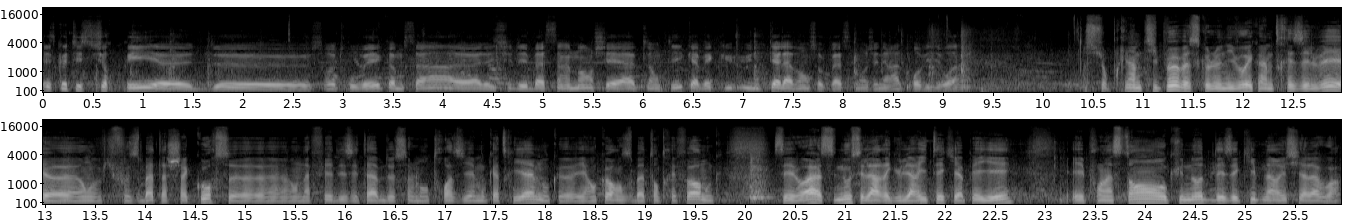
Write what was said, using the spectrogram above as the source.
Est-ce que tu es surpris euh, de se retrouver comme ça euh, à l'issue des bassins Manche et Atlantique avec une telle avance au classement général provisoire? Surpris un petit peu parce que le niveau est quand même très élevé. Euh, il faut se battre à chaque course. Euh, on a fait des étapes de seulement troisième ou quatrième, donc euh, et encore en se battant très fort. Donc c'est nous c'est la régularité qui a payé. Et pour l'instant, aucune autre des équipes n'a réussi à l'avoir.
